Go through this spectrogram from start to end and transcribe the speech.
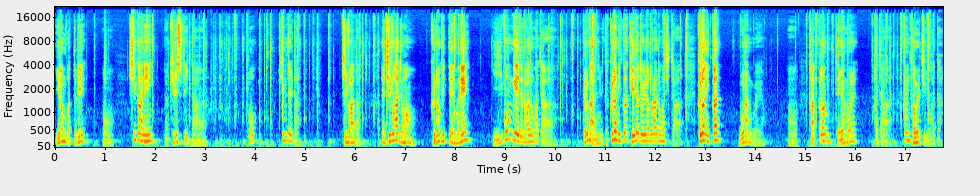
이런 것들이 어 시간이 길 수도 있다. 또 힘들다. 지루하다. 네, 지루하죠. 그러기 때문에 2번 계좌를 활용하자. 그런 거 아닙니까? 그러니까 계좌 전략을 활용하시자. 그러니까 뭘 하는 거예요? 어, 가끔 대응을 하자. 그럼 덜 지루하다.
